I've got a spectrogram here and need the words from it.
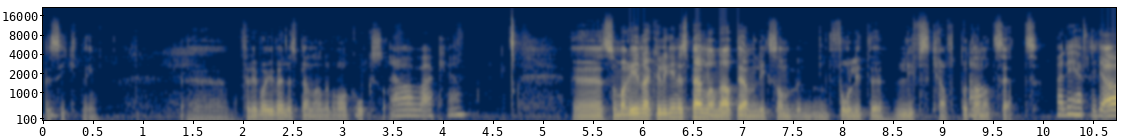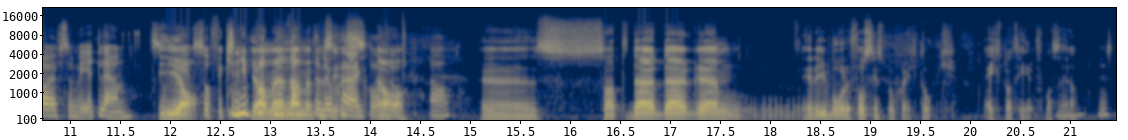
besiktning. Eh, För det var ju väldigt spännande vrak också. Ja, verkligen. Så marinarkeologin är spännande att den liksom får lite livskraft på ett Ja. annat sätt. Ja, det är häftigt. Ja, eftersom vi är ett län som Ja. är så förknippat Ja, men- med men vatten och precis. skärgård. Ja. Och, ja. Så att där, där är det ju både forskningsprojekt och exploatering får man säga. Just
